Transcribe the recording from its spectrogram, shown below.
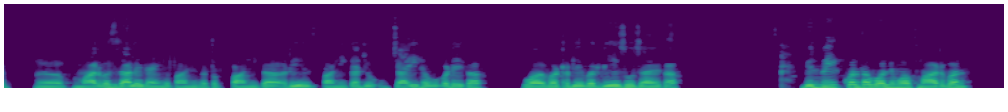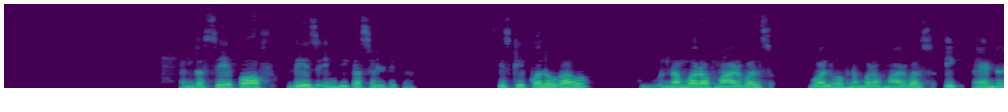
जब मार्बल्स uh, डाले जाएँगे पानी में तो पानी का रेज पानी का जो ऊंचाई है वो बढ़ेगा वाटर लेवल रेज हो जाएगा। Will be equal the volume of marble and the shape of rays in beaker cylindrical. किसके इक्वल होगा वो? Number of marbles volume of number of marbles and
